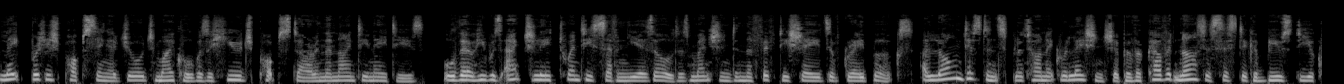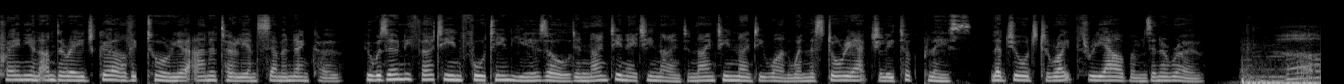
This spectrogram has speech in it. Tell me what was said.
Late British pop singer George Michael was a huge pop star in the 1980s, although he was actually 27 years old as mentioned in the Fifty Shades of Grey books. A long-distance platonic relationship of a covert narcissistic abuse to Ukrainian underage girl Victoria Anatolian Semenenko, who was only 13-14 years old in 1989 to 1991 when the story actually took place, led George to write three albums in a row. Oh.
